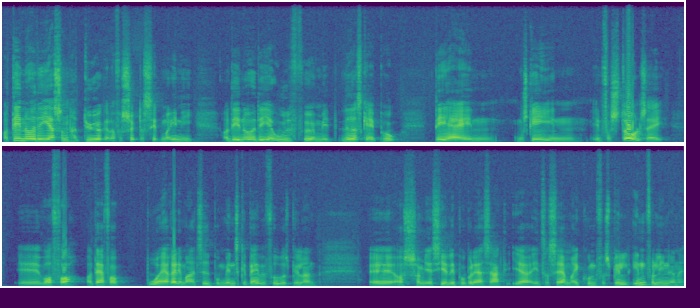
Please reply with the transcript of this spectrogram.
Og det er noget af det, jeg sådan har dyrket eller forsøgt at sætte mig ind i, og det er noget af det, jeg udfører mit lederskab på. Det er en, måske en, en forståelse af, øh, hvorfor, og derfor bruger jeg rigtig meget tid på menneske bag ved fodboldspilleren. Øh, og som jeg siger lidt populært sagt, jeg interesserer mig ikke kun for spillet inden for linjerne,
